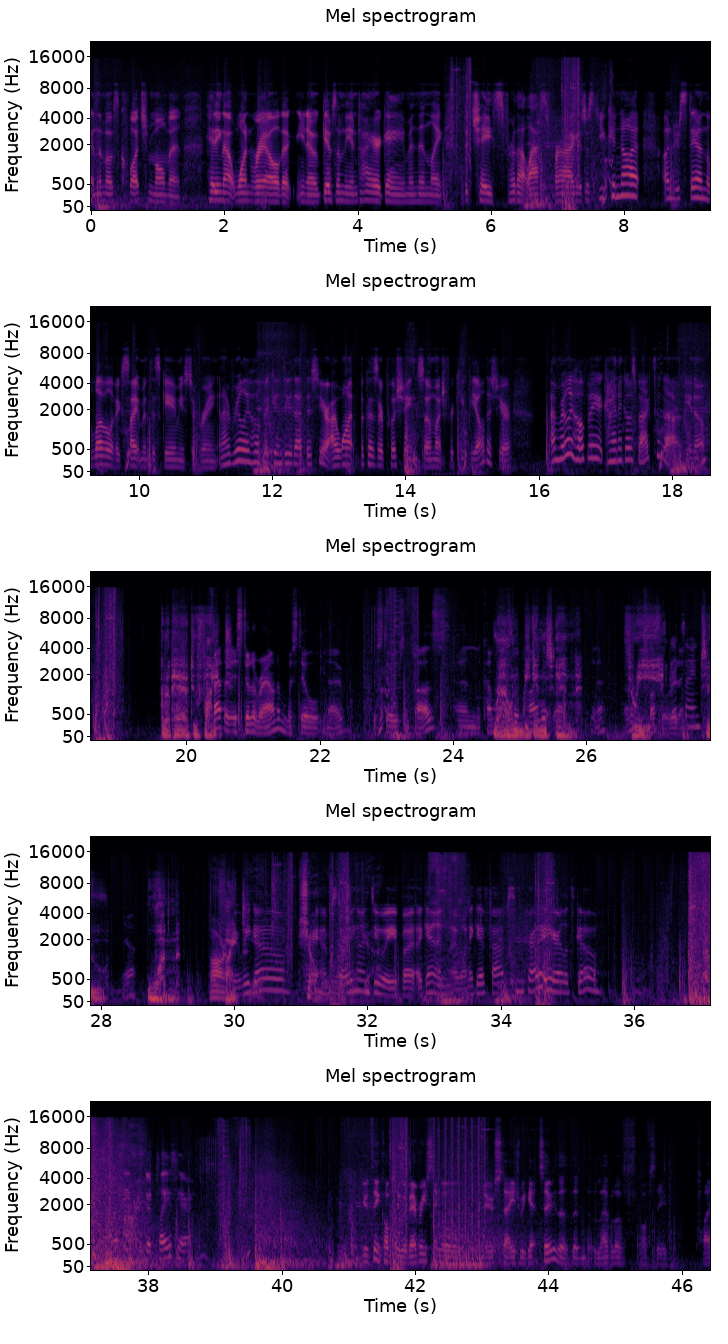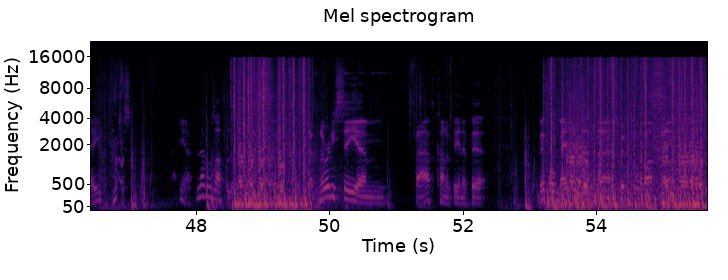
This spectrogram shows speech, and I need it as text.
in the most clutch moment, hitting that one rail that you know gives them the entire game, and then like the chase for that last frag. It's just you cannot understand the level of excitement this game used to bring, and I really hope it can do that this year. I want because they're pushing so much for QPL this year. I'm really hoping it kind of goes back to that, you know. Prepare to The fight. fact that it's still around and we're still, you know, there's still some buzz and the company's still behind it, like, you know, anything's Three. possible, Good really. sign. Two, Yeah. one. All right. Here we go. Show Alright, I'm starting on. dooi, but again, I want to give Fab some credit here. Let's go. I want to see some good plays here. You'd think, obviously, with every single new stage we get to, the, the, the level of, obviously, play just, you know, levels up a little bit. I can already see um, Fab kind of being a bit a bit more measured than uh, Swift in the last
